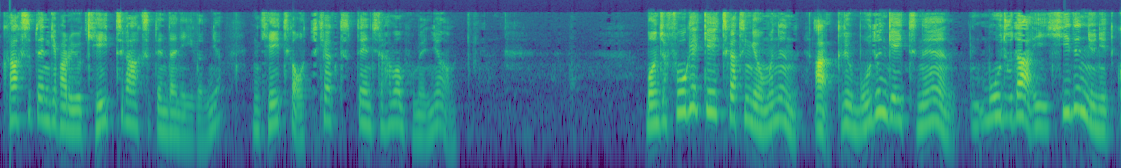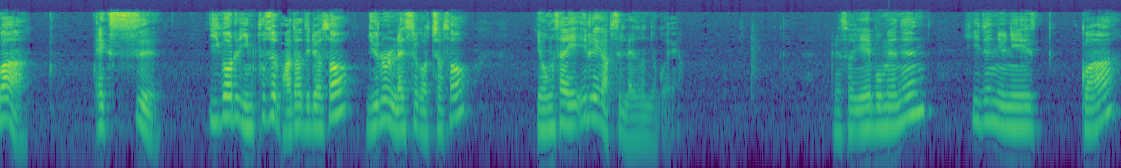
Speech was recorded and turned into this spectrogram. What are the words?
그 학습되는 게 바로 이 게이트가 학습된다는 얘기거든요. 게이트가 어떻게 학습되는지를 한번 보면요. 먼저 forget 게이트 같은 경우는 아 그리고 모든 게이트는 모두 다 이 히든 유닛과 x 이거를 인풋으로 받아들여서 뉴럴 넷을 거쳐서 0 사이에 1의 값을 내놓는 거예요. 그래서 얘 보면은 히든 유닛과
